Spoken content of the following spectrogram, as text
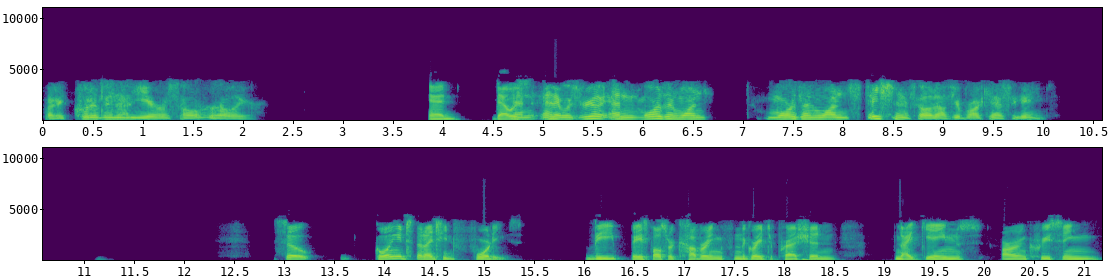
but it could have been a year or so earlier. And that was and and it was really and more than one more than one station in Philadelphia broadcast the games. so going into the 1940s. The baseball's recovering from the Great Depression. Night games are increasing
